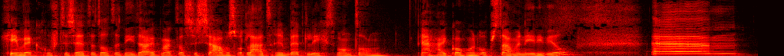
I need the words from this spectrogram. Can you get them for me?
geen wekker hoeft te zetten, dat het niet uitmaakt als hij s'avonds wat later in bed ligt. Want dan, ja, hij kan gewoon opstaan wanneer hij wil. Um,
